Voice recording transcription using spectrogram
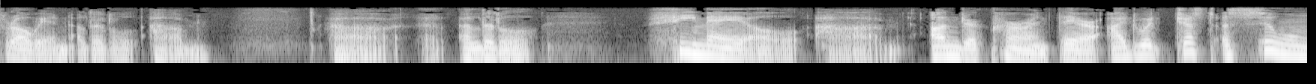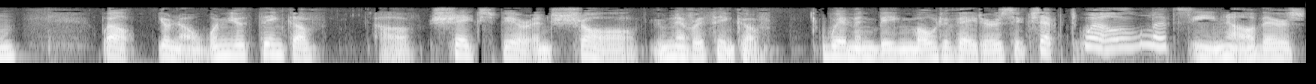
throw in a little, um, uh, a little female um, undercurrent there? I would just assume, well, you know, when you think of of Shakespeare and Shaw, you never think of women being motivators, except, well, let's see now. There's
